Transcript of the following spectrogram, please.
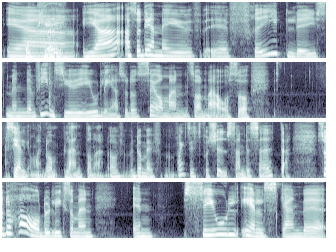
Eh, okay. Ja, alltså den är ju eh, fridlyst men den finns ju i odlingar så då sår man sådana och så säljer man de plantorna. De, de är faktiskt förtjusande söta. Så då har du liksom en, en solälskande,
